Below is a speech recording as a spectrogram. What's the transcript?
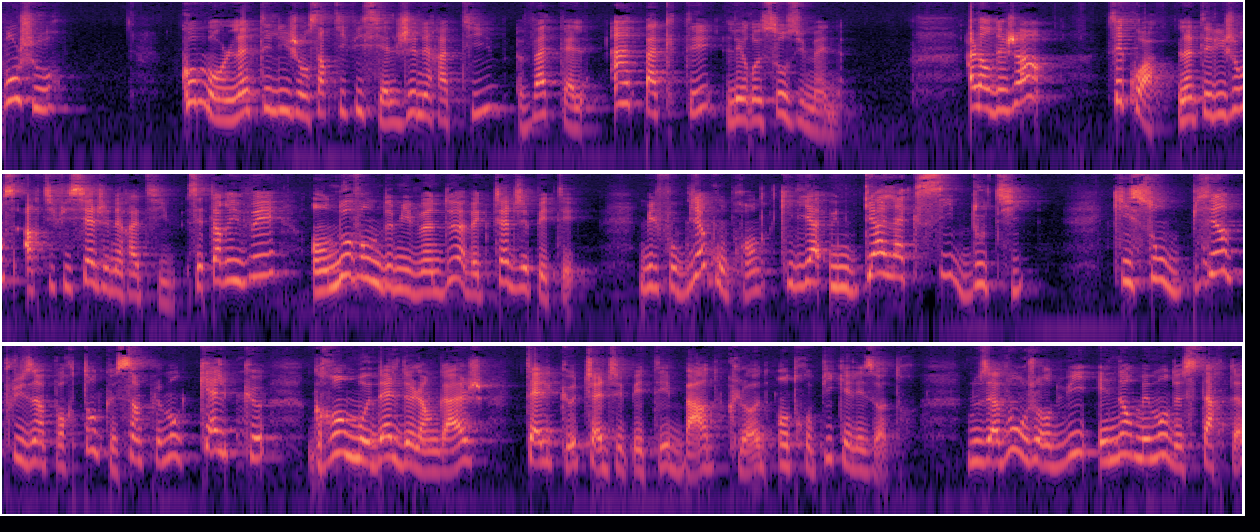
Bonjour. Comment l'intelligence artificielle générative va-t-elle impacter les ressources humaines? Alors déjà, c'est quoi l'intelligence artificielle générative? C'est arrivé en novembre 2022 avec ChatGPT, mais il faut bien comprendre qu'il y a une galaxie d'outils qui sont bien plus importants que simplement quelques grands modèles de langage tels que ChatGPT, Bard, Claude, Anthropic et les autres. Nous avons aujourd'hui énormément de startups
